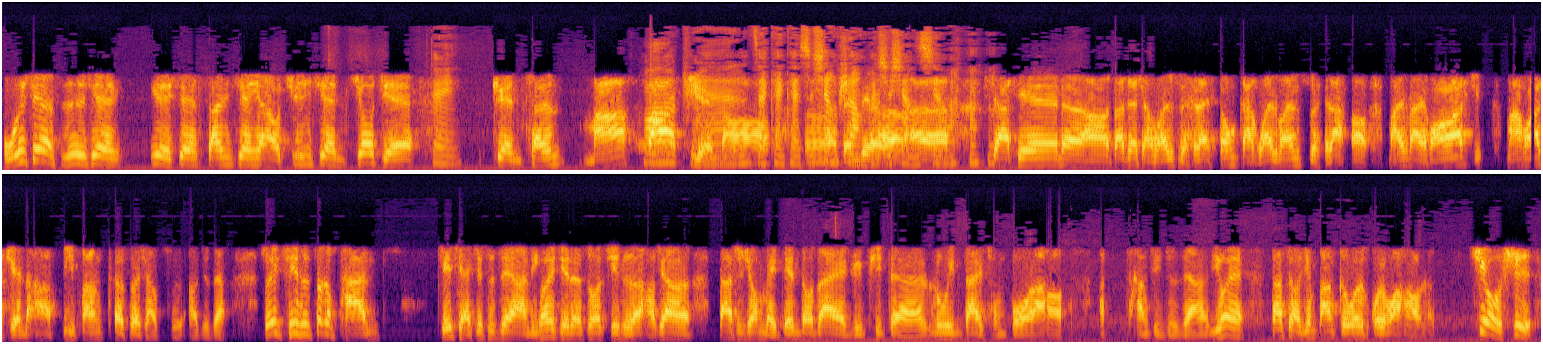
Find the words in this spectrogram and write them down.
五日线、十日线、月线、三线要均线纠结，对，卷成。麻花卷哦，再看看是向上还是向下。夏天的啊，大家想玩水来东港玩玩水啦哦，买买花花卷、麻花卷的啊，地方特色小吃啊，就这样。所以其实这个盘接起来就是这样，你会觉得说，其实好像大师兄每天都在 repeat 录音带重播啦哈啊，行情就是这样，因为大师兄已经帮各位规划好了，就是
